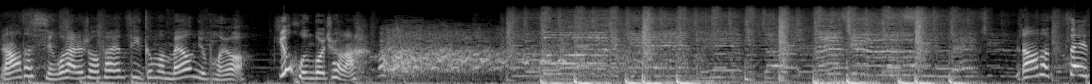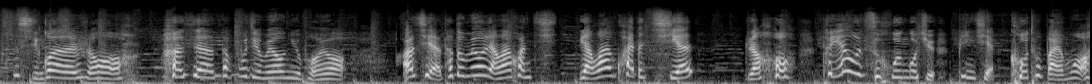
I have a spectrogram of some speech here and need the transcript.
然后他醒过来的时候，发现自己根本没有女朋友，又昏过去了。然后他再次醒过来的时候，发现他不仅没有女朋友，而且他都没有两万块钱。两万块的钱，然后他又一次昏过去，并且口吐白沫。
